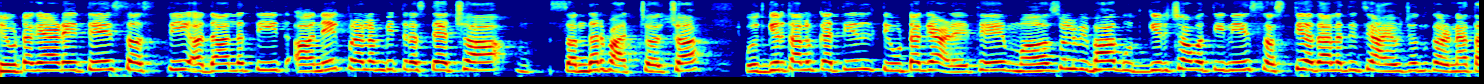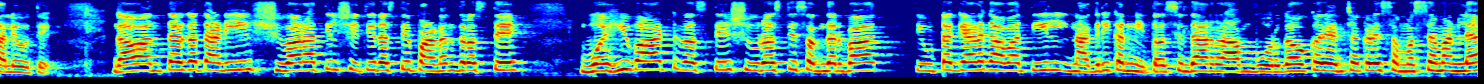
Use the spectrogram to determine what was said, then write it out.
तिवटगॅड येथे सस्ती अदालतीत अनेक प्रलंबित रस्त्याच्या संदर्भात चर्चा. उदगीर तालुक्यातील तिवटग्याड येथे महसूल विभाग उदगीरच्या वतीने सस्ती अदालतीचे आयोजन करण्यात आले होते. गावांतर्गत आणि शिवारातील शेती रस्ते पाणंद रस्ते वहिवाट रस्ते शिवरस्ते संदर्भात तिवटग्याड गावातील नागरिकांनी तहसीलदार राम बोरगावकर यांच्याकडे समस्या मांडल्या.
